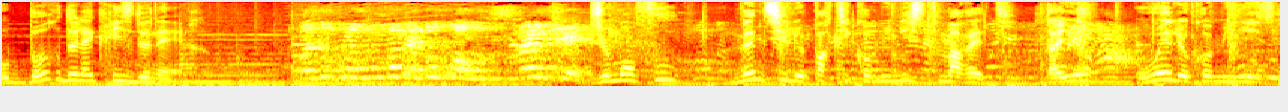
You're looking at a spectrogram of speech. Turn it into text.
au bord de la crise de nerfs. Je m'en fous, même si le Parti communiste m'arrête. D'ailleurs, où est le communisme?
